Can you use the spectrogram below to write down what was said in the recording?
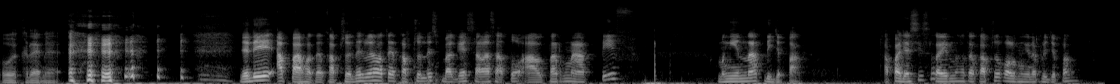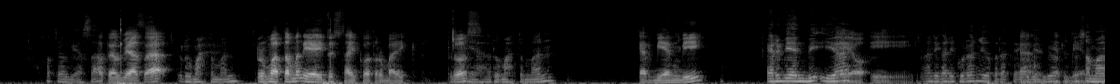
Oh, keren ya. Jadi apa hotel kapsul ini? Hotel kapsul ini sebagai salah satu alternatif menginap di Jepang. Apa aja sih selain hotel kapsul kalau menginap di Jepang? hotel biasa Hotel biasa, rumah teman rumah teman ya itu psycho terbaik. Terus ya rumah teman Airbnb, Airbnb iya adik-adik kurang juga pada ke Kan, Airbnb waktu itu Airbnb. sama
